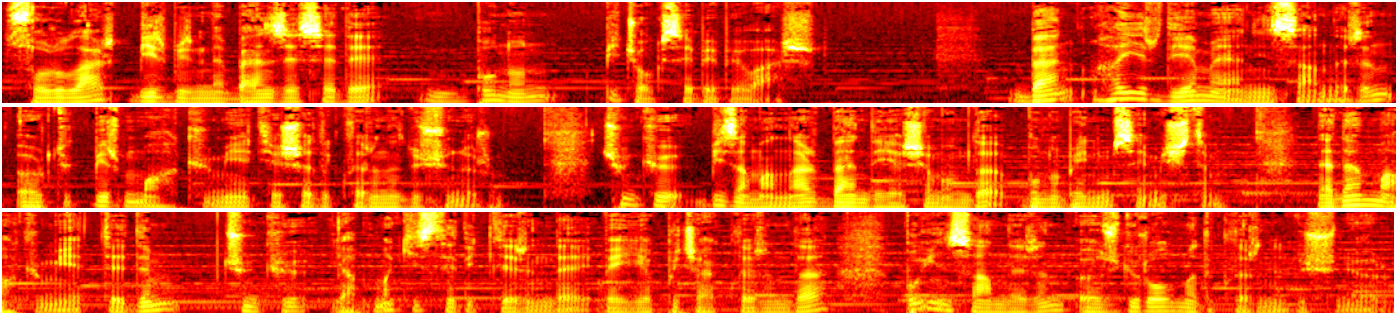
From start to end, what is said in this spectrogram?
Sorular birbirine benzese de bunun birçok sebebi var. Ben hayır diyemeyen insanların örtük bir mahkumiyet yaşadıklarını düşünürüm. Çünkü bir zamanlar ben de yaşamımda bunu benimsemiştim. Neden mahkumiyet dedim? Çünkü yapmak istediklerinde ve yapacaklarında bu insanların özgür olmadıklarını düşünüyorum.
